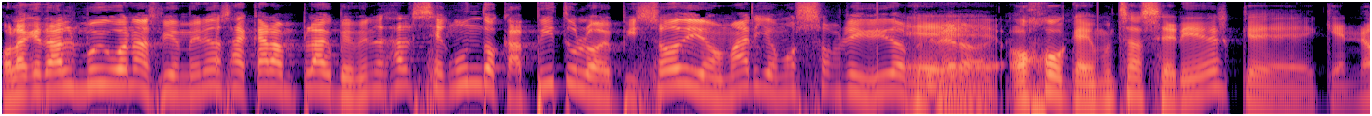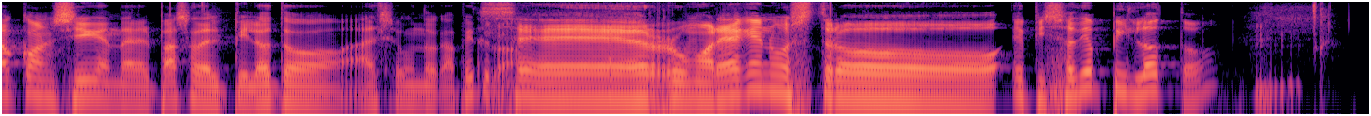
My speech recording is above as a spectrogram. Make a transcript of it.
Hola, ¿qué tal? Muy buenas, bienvenidos a Car Plug, bienvenidos al segundo capítulo, episodio, Mario, hemos sobrevivido primero. Eh, ¿eh? ojo, que hay muchas series que, que no consiguen dar el paso del piloto al segundo capítulo. Se rumorea que nuestro episodio piloto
